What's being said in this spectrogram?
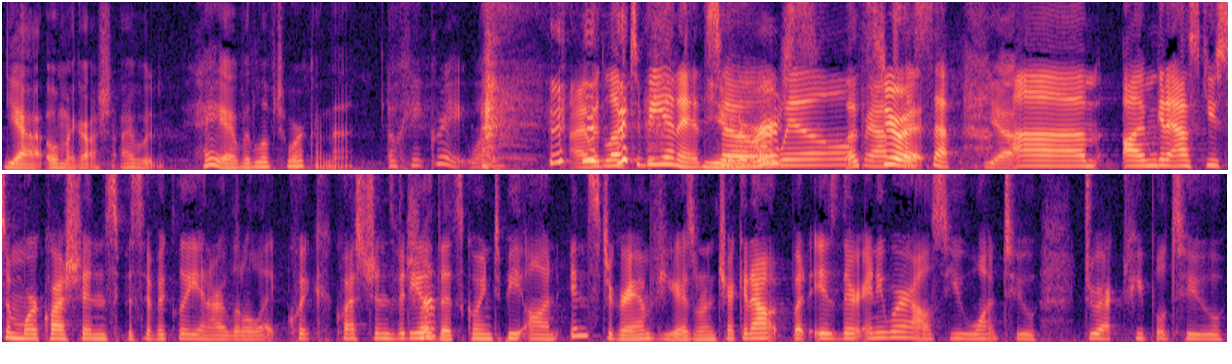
yeah. Oh my gosh, I would hey, I would love to work on that. Okay, great. Well, I would love to be in it. Universe, so we'll let's wrap do this it. up. Yeah. Um, I'm going to ask you some more questions specifically in our little like quick questions video Sure. that's going to be on Instagram if you guys want to check it out. But is there anywhere else you want to direct people to,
